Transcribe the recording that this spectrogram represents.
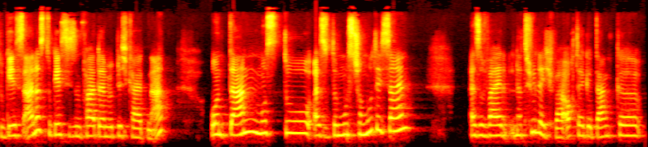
Du gehst alles, du gehst diesen Pfad der Möglichkeiten ab und dann musst du, also du musst schon mutig sein. Also weil natürlich war auch der Gedanke,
